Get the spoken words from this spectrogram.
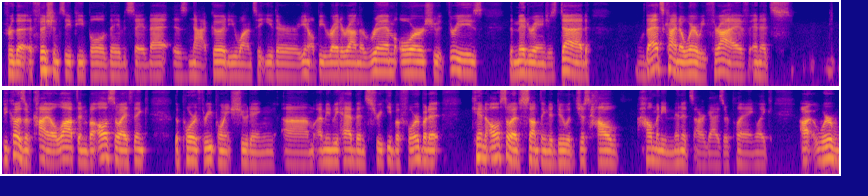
for the efficiency people, they would say that is not good. You want to either, you know, be right around the rim or shoot threes. The mid range is dead. That's kind of where we thrive. And it's because of Kyle Lofton, but also I think the poor three point shooting. Um, I mean, we have been streaky before, but it can also have something to do with just how how many minutes our guys are playing. Like uh, we're,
